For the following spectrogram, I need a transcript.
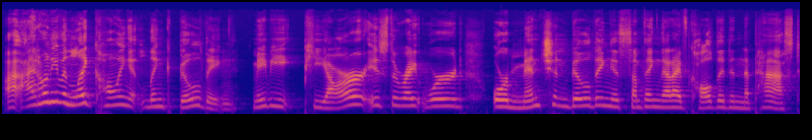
I don't even like calling it link building. Maybe PR is the right word, or mention building is something that I've called it in the past.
